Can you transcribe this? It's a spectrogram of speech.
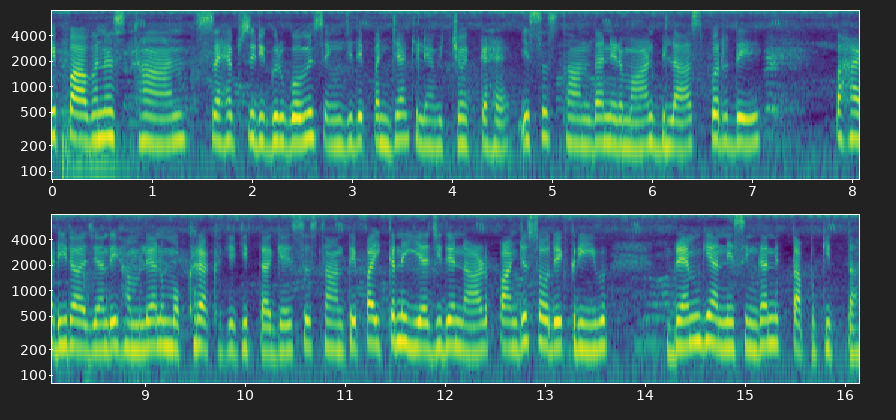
ਇਹ ਪਾਵਨ ਸਥਾਨ ਸਾਹਿਬ ਸ੍ਰੀ ਗੁਰੂ ਗੋਬਿੰਦ ਸਿੰਘ ਜੀ ਦੇ ਪੰਜਾਂ ਕਿਲਿਆਂ ਵਿੱਚੋਂ ਇੱਕ ਹੈ। ਇਸ ਸਥਾਨ ਦਾ ਨਿਰਮਾਣ ਬਿਲਾਸਪੁਰ ਦੇ ਪਹਾੜੀ ਰਾਜਿਆਂ ਦੇ ਹਮਲਿਆਂ ਨੂੰ ਮੁੱਖ ਰੱਖ ਕੇ ਕੀਤਾ ਗਿਆ। ਇਸ ਸਥਾਨ ਤੇ ਭਾਈ ਕਨਈਆ ਜੀ ਦੇ ਨਾਲ 500 ਦੇ ਕਰੀਬ ਬ੍ਰਹਮ ਗਿਆਨੀ ਸਿੰਘਾਂ ਨੇ ਤਪ ਕੀਤਾ।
